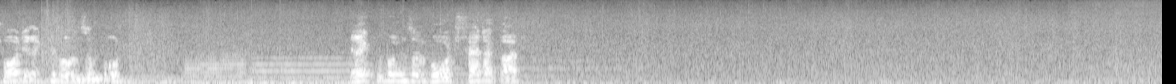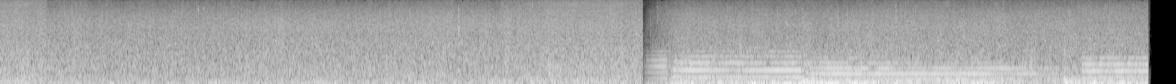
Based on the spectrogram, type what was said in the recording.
Tor direkt über unserem Boot. Direkt über unserem Boot fährt er gerade.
